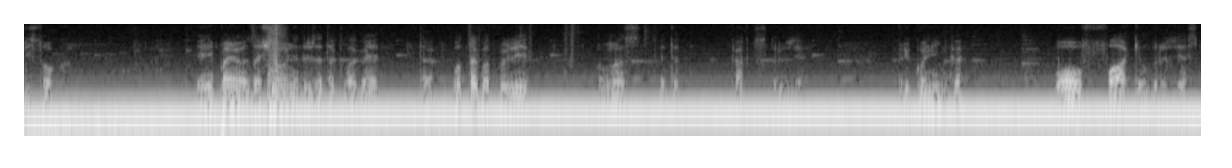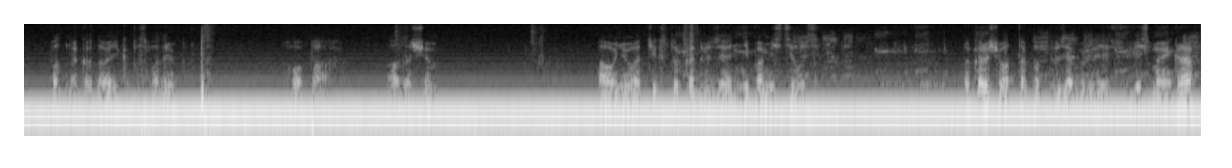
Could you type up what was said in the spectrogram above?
песок. Я не понимаю, зачем у меня, друзья, так лагает. Так, вот так вот выглядит у нас этот кактус, друзья. Прикольненько. О, факел, друзья. Давайте-ка посмотрим. Хопа. А зачем? А, у него текстурка, друзья, не поместилась. Ну, короче, вот так вот, друзья, выглядит весь Майнкрафт.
